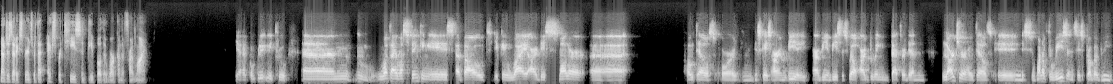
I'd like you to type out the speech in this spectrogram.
not just that experience but that expertise in people that work on the front line yeah, completely true. Um, mm, what I was thinking is about okay, why are these smaller uh, hotels, or in this case, Airbnb, Airbnbs as well, are doing better than larger hotels? Is one of the reasons is probably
